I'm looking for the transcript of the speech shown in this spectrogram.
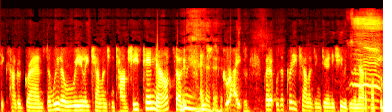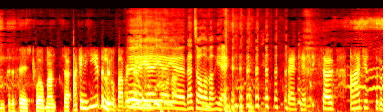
600 grams. So we had a really challenging time. She's 10 now, so and she's great. But it was a pretty challenging journey. She was in and out of hospital for the first 12 months. So I can hear the little Bubba. Yeah, yeah, yeah, yeah. That's Oliver. Yeah. Fantastic. So I just sort of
